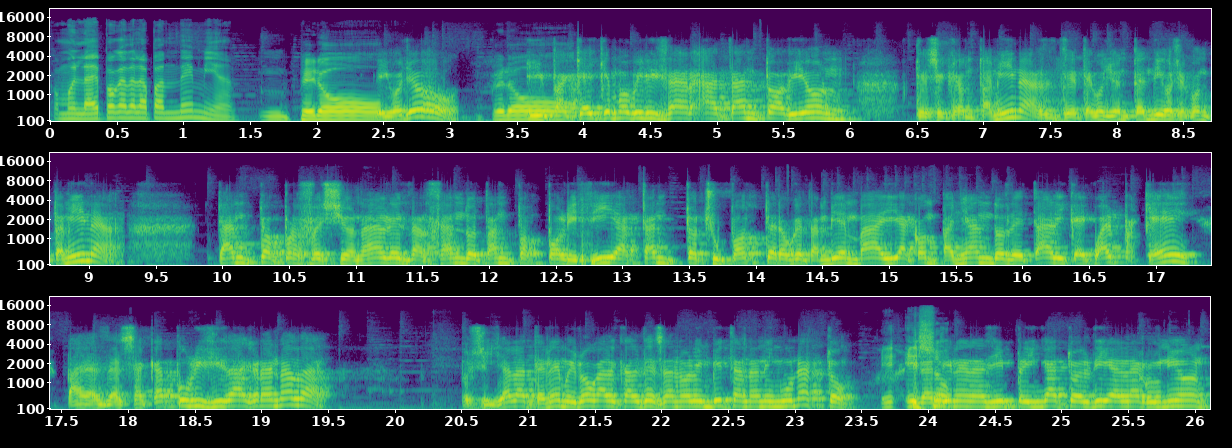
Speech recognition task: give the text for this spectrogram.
Como en la época de la pandemia. Mm, Pero... Digo yo. Pero... ¿Y para qué hay que movilizar a tanto avión que se contamina? Que tengo yo entendido, se contamina. Tantos profesionales danzando, tantos policías, tantos chupósteros que también va ahí acompañando de tal y que cual. ¿Para qué? ¿Para sacar publicidad a Granada? Pues si ya la tenemos y luego a la alcaldesa no le invitan a ningún acto. Eh, Y eso- la tienen allí pringato el día en la reunión,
